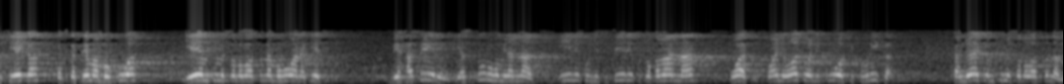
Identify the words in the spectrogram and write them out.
mkeka katika sehemu ambokuwa yeye mtume sallallahu alaihi wasallam huwa anaketi. Bihasirin yasturuhu minan nas ili kujisitiri kutokamana na watu. Kwani watu walikuwa wakifurika kando yake mtume sallallahu alaihi wasallam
